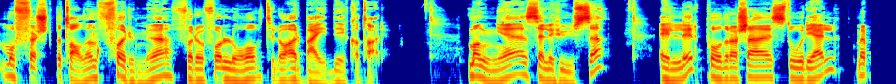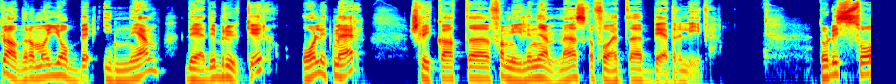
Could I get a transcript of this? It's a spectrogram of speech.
må først betale en formue for å få lov til å arbeide i Qatar. Mange selger huset, eller pådrar seg stor gjeld med planer om å jobbe inn igjen det de bruker, og litt mer, slik at familien hjemme skal få et bedre liv. Når de så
